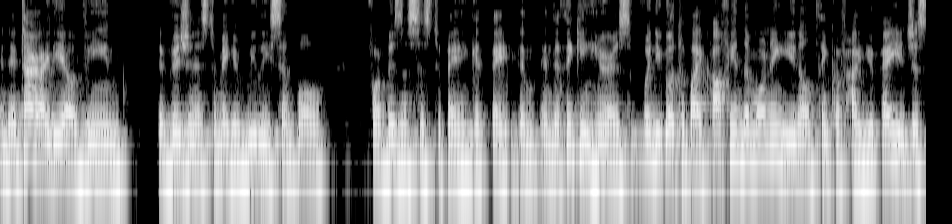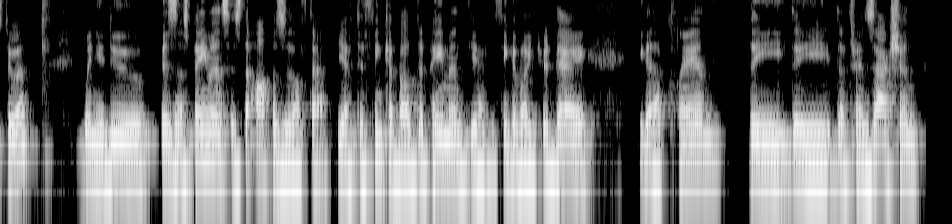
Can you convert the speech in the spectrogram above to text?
And the entire idea of Veem, the vision is to make it really simple for businesses to pay and get paid. And, and the thinking here is when you go to buy coffee in the morning, you don't think of how you pay, you just do it. Mm-hmm. When you do business payments, it's the opposite of that. You have to think about the payment, you have to think about your day, you got to plan the, the, the transaction.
